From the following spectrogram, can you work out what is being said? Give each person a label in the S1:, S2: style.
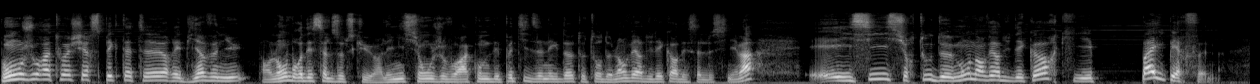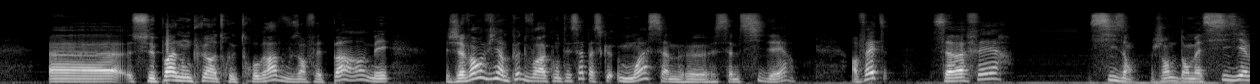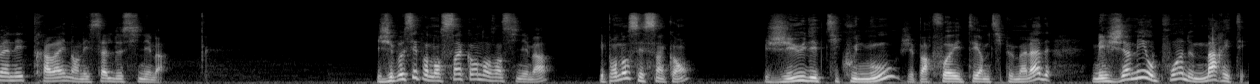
S1: Bonjour à toi chers spectateurs et bienvenue dans l'ombre des salles obscures, l'émission où je vous raconte des petites anecdotes autour de l'envers du décor des salles de cinéma, et ici surtout de mon envers du décor qui est pas hyper fun. Euh, c'est pas non plus un truc trop grave, vous en faites pas, hein, mais j'avais envie un peu de vous raconter ça parce que moi ça me, ça me sidère. En fait, ça va faire 6 ans, j'entre dans ma sixième année de travail dans les salles de cinéma. J'ai bossé pendant 5 ans dans un cinéma, et pendant ces 5 ans, j'ai eu des petits coups de mou, j'ai parfois été un petit peu malade, mais jamais au point de m'arrêter.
